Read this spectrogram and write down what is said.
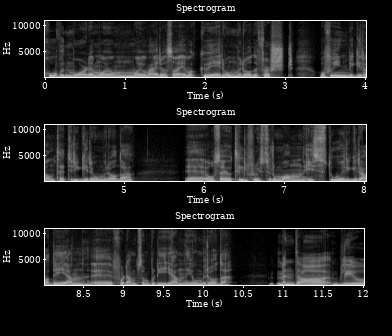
hovedmålet må jo, må jo være å evakuere området først, og få innbyggerne til tryggere områder. Eh, og så er jo tilfluktsrommene i stor grad igjen eh, for dem som blir igjen i området. Men da blir jo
